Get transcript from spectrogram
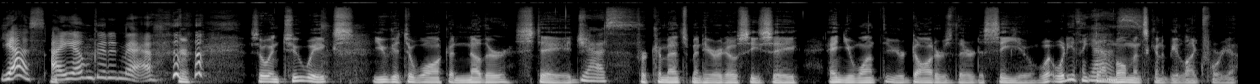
Yes, I am good in math. So in two weeks, you get to walk another stage Yes. for commencement here at OCC, and you want your daughters there to see you. What, what do you think that moment's going to be like for you?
